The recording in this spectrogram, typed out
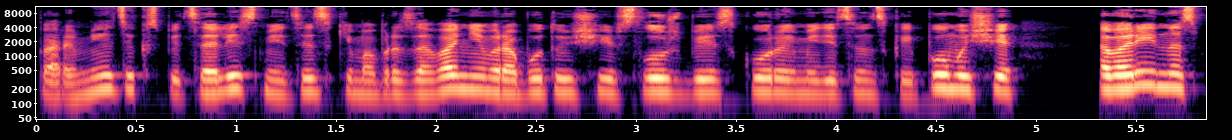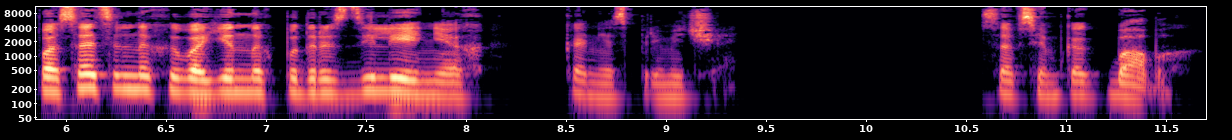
Парамедик – специалист с медицинским образованием, работающий в службе скорой медицинской помощи, аварийно-спасательных и военных подразделениях. Конец примечания. Совсем как бабах.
